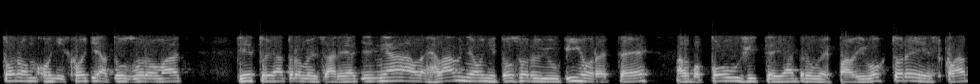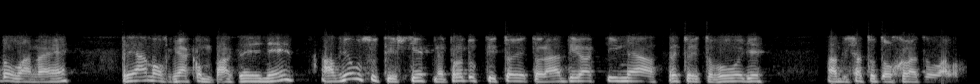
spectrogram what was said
ktorom oni chodia dozorovať tieto jadrové zariadenia, ale hlavne oni dozorujú vyhoreté alebo použité jadrové palivo, ktoré je skladované priamo v nejakom bazéne a v ňom sú tie štiepné produkty, to je to radioaktívne a preto je to v úvode, aby sa to dochladzovalo.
